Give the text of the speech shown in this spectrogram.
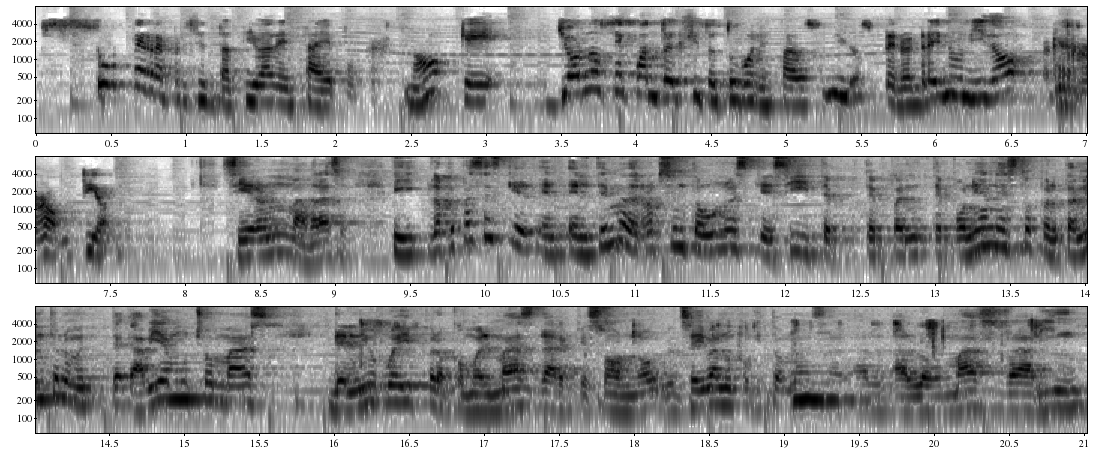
súper representativa de esta época, ¿no? Que yo no sé cuánto éxito tuvo en Estados Unidos, pero en Reino Unido rompió sí eran un madrazo. Y lo que pasa es que el, tema de Rock 101 es que sí, te, te, ponían esto, pero también te lo había mucho más del New Wave, pero como el más dark que son, ¿no? Se iban un poquito más a, lo más rarín.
